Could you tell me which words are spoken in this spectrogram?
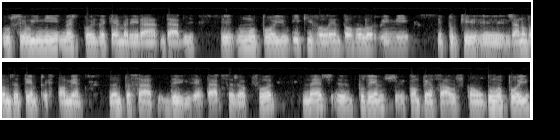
o seu IMI, mas depois a Câmara irá dar-lhe um apoio equivalente ao valor do IMI, eh, porque eh, já não vamos a tempo, principalmente do ano passado, de isentar, seja o que for, mas podemos compensá-los com um apoio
